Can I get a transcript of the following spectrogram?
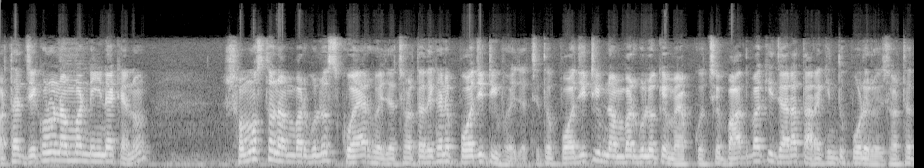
অর্থাৎ যে কোনো নাম্বার নেই না কেন, সমস্ত নাম্বারগুলো স্কোয়ার হয়ে যাচ্ছে, অর্থাৎ এখানে পজিটিভ হয়ে যাচ্ছে। তো পজিটিভ নাম্বারগুলোকে ম্যাপ করছে বাদ বাকি যারা তারা কিন্তু পড়ে রয়েছে। অর্থাৎ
